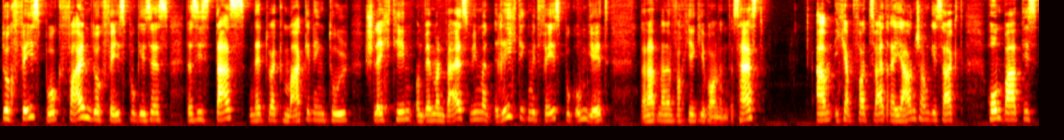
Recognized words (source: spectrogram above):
durch Facebook, vor allem durch Facebook ist es, das ist das Network Marketing Tool schlechthin. Und wenn man weiß, wie man richtig mit Facebook umgeht, dann hat man einfach hier gewonnen. Das heißt, ähm, ich habe vor zwei, drei Jahren schon gesagt, Homepartys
